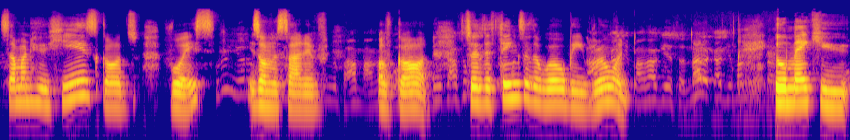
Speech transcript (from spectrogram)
Someone who hears God's voice is on the side of of God. So the things of the world will be ruined. It will make you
